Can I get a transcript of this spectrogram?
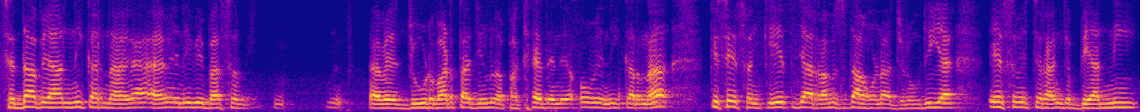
ਸਿੱਧਾ ਬਿਆਨ ਨਹੀਂ ਕਰਨਾ ਹੈਗਾ ਐਵੇਂ ਨਹੀਂ ਵੀ ਬਸ ਐਵੇਂ ਜੂੜ ਵੜਤਾ ਜਿਹਨੂੰ ਆਪਾਂ ਕਹਿ ਦਿੰਦੇ ਹਾਂ, ਉਵੇਂ ਨਹੀਂ ਕਰਨਾ। ਕਿਸੇ ਸੰਕੇਤ ਜਾਂ ਰਮਜ਼ ਦਾ ਹੋਣਾ ਜ਼ਰੂਰੀ ਹੈ। ਇਸ ਵਿੱਚ ਰੰਗ ਬਿਆਨੀ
